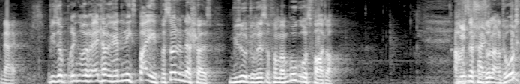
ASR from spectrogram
Nein. Wieso bringen eure Eltern euch denn nichts bei? Was soll denn der Scheiß? Wieso? Du redest doch von meinem Urgroßvater. Ach, ist er schon so lange tot?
